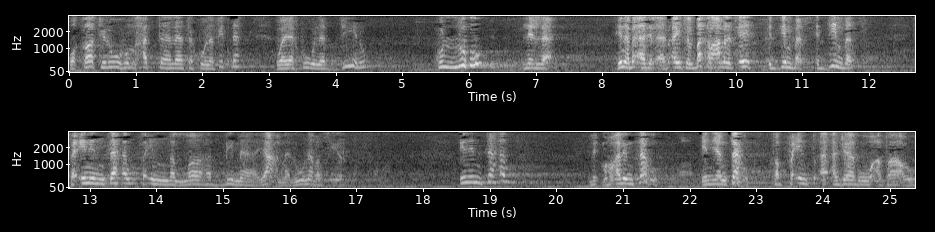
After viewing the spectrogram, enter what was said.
وقاتلوهم حتى لا تكون فتنة ويكون الدين كله لله هنا بقى آية البقرة عملت إيه؟ الدين بس الدين بس. فإن انتهوا فإن الله بما يعملون بصير. إن انتهوا ما هو قال انتهوا. إن ينتهوا. طب فإن أجابوا وأطاعوا.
